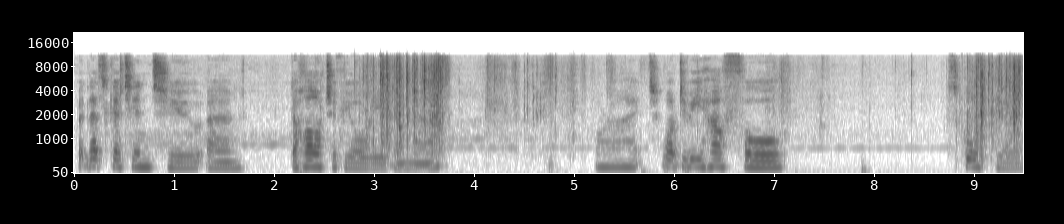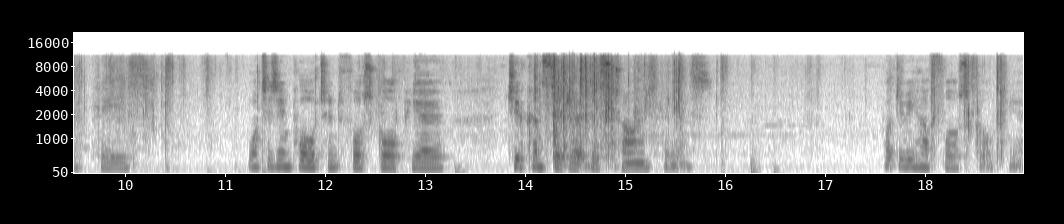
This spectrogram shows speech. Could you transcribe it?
But let's get into um, the heart of your reading now. All right, what do we have for Scorpio, please? What is important for Scorpio to consider at this time, please? What do we have for Scorpio?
